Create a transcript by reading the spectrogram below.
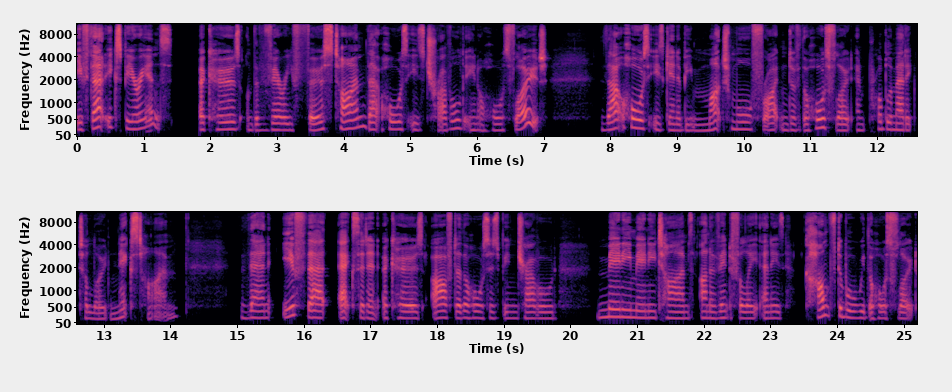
if that experience occurs on the very first time that horse is traveled in a horse float, that horse is going to be much more frightened of the horse float and problematic to load next time than if that accident occurs after the horse has been traveled many, many times uneventfully and is comfortable with the horse float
